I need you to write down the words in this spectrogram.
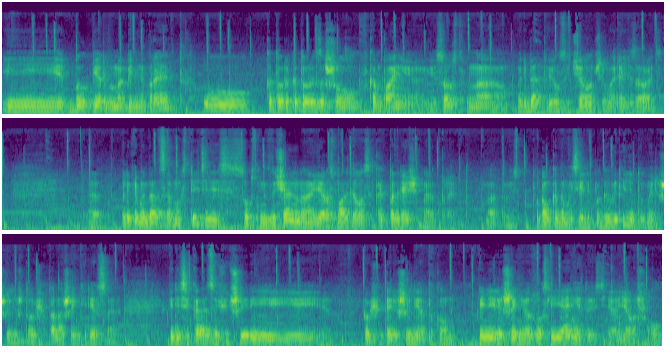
И был первый мобильный проект, у- который, который зашел в компанию, и, собственно, у ребят появился челлендж его реализовать. Э, По рекомендациям мы встретились. Собственно, изначально я рассматривался как подрядчик на этот проект. Да, то есть потом, когда мы сели поговорили, то мы решили, что, в общем-то, наши интересы пересекаются чуть шире и, в общем-то, решили о таком, приняли решение о слиянии, то есть я, я вошел,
